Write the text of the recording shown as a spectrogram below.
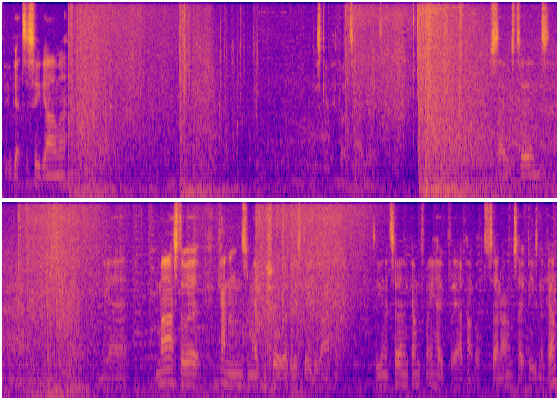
but you'll get to see the armour. Sails turned. Yeah, masterwork cannons making short work of this dude as well. Is he going to turn and come for me? Hopefully, I can't bother to turn around, so hopefully he's going to come.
